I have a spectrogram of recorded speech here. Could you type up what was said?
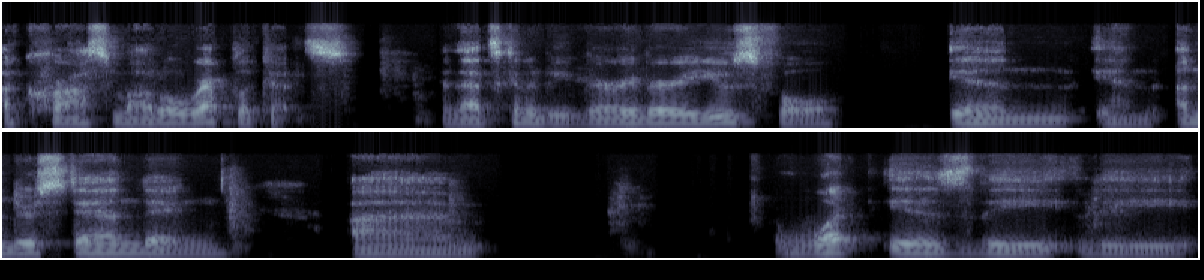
across model replicates. And that's going to be very, very useful in, in understanding um, what is the, the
